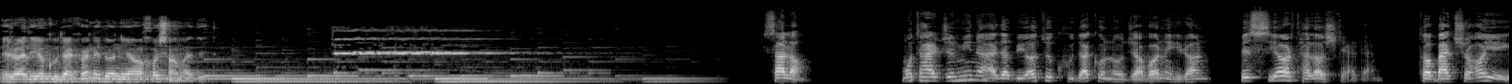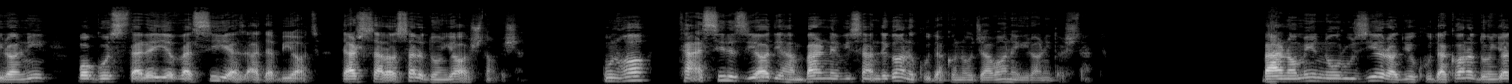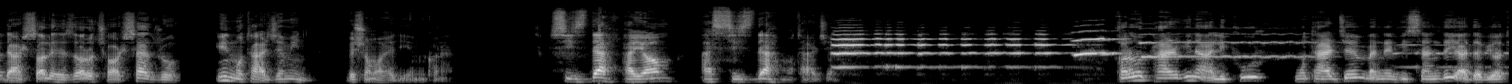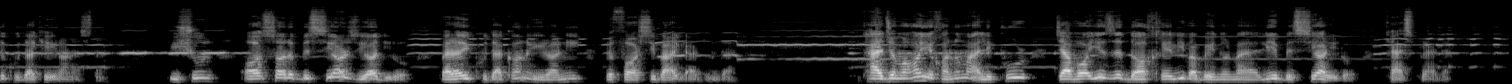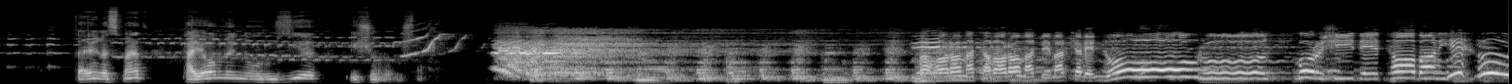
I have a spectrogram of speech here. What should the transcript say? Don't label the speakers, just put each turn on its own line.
به رادیو کودکان دنیا خوش آمدید
سلام مترجمین ادبیات کودک و نوجوان ایران بسیار تلاش کردند تا بچه های ایرانی با گستره وسیعی از ادبیات در سراسر دنیا آشنا بشن. اونها تأثیر زیادی هم بر نویسندگان کودک و نوجوان ایرانی داشتند. برنامه نوروزی رادیو کودکان دنیا در سال 1400 رو این مترجمین به شما هدیه می‌کنند. سیزده پیام از سیزده مترجم خانم پروین علیپور مترجم و نویسنده ادبیات کودک ایران هستند. ایشون آثار بسیار زیادی رو برای کودکان ایرانی به فارسی برگردوندن. ترجمه های خانم علیپور جوایز داخلی و بین المللی بسیاری رو کسب کردن. در این قسمت پیام نوروزی ایشون رو میشنم
بهار آمد سوار آمد به مرکب نوروز خورشید تابان یهو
